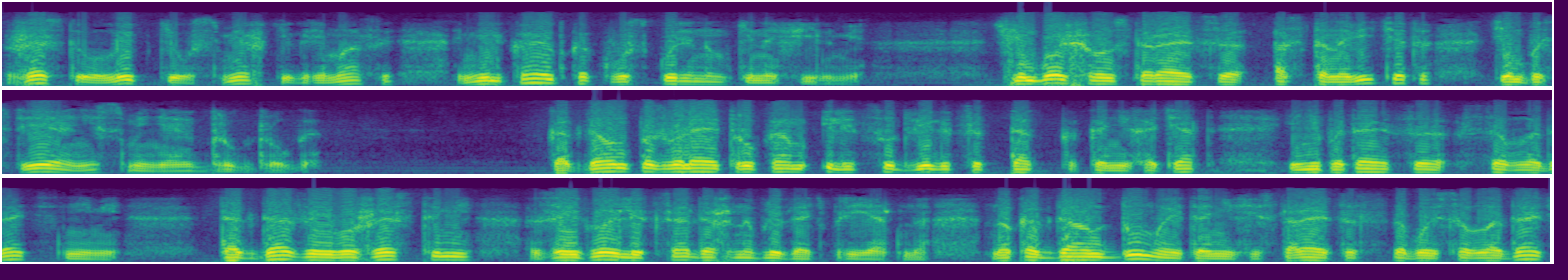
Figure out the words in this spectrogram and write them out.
Жесты, улыбки, усмешки, гримасы мелькают, как в ускоренном кинофильме. Чем больше он старается остановить это, тем быстрее они сменяют друг друга. Когда он позволяет рукам и лицу двигаться так, как они хотят, и не пытается совладать с ними, Тогда за его жестами, за игрой лица даже наблюдать приятно. Но когда он думает о них и старается с собой совладать,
